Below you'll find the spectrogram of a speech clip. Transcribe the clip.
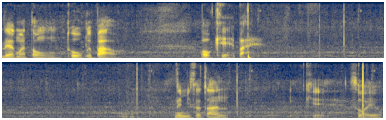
เลือกมาตรงถูกหรือเปล่า โอเคไป ไม่มีสตาร์ทโอเค สวยอยู่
